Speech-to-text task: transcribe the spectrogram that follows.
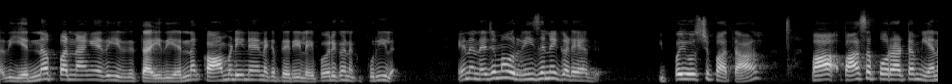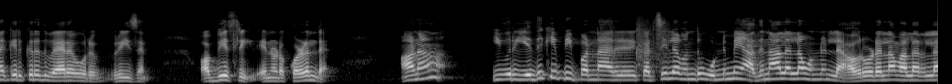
அது என்ன பண்ணாங்க இது இது த இது என்ன காமெடின்னு எனக்கு தெரியல. இப்போ வரைக்கும் எனக்கு புரியல. ஏன்னா நிஜமாக ஒரு ரீசனே கிடையாது. இப்போ யோசிச்சு பார்த்தா பா பாச போராட்டம் எனக்கு இருக்கிறது வேற ஒரு ரீசன் ஆப்வியஸ்லி என்னோட குழந்தை. ஆனால் இவர் எதுக்கு இப்படி பண்ணார்? கட்சியில் வந்து ஒன்றுமே அதனாலலாம் ஒன்றும் இல்லை. அவரோடலாம் வளரல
